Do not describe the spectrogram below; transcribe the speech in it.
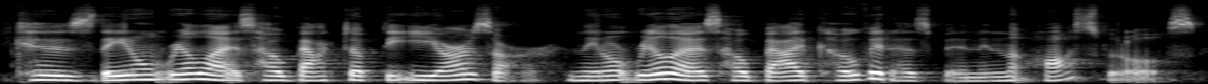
Because they don't realize how backed up the ERs are, and they don't realize how bad COVID has been in the hospitals.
